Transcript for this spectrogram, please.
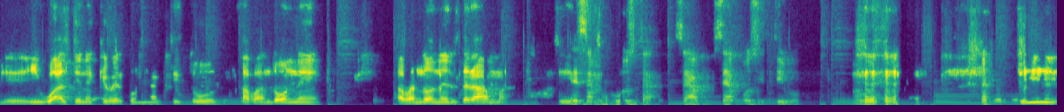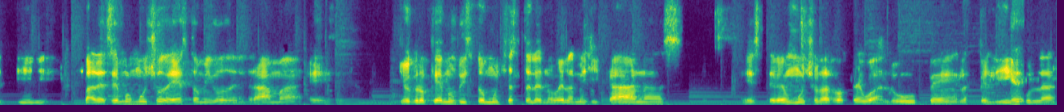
igual tiene que ver con una actitud, abandone, abandone el drama. ¿sí? Esa me gusta, sea, sea positivo. sí, y padecemos mucho de esto, amigo, del drama. Eh, yo creo que hemos visto muchas telenovelas mexicanas, este, vemos mucho La Rosa de Guadalupe, las películas.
